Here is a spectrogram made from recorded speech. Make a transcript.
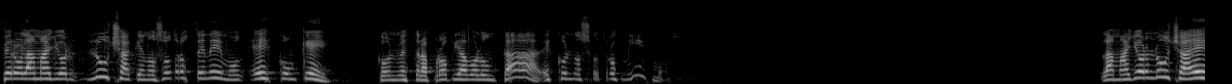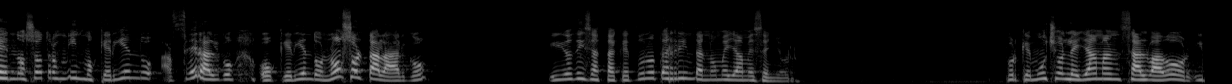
Pero la mayor lucha que nosotros tenemos es con qué? Con nuestra propia voluntad, es con nosotros mismos. La mayor lucha es nosotros mismos queriendo hacer algo o queriendo no soltar algo. Y Dios dice, hasta que tú no te rindas, no me llames Señor. Porque muchos le llaman Salvador. Y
